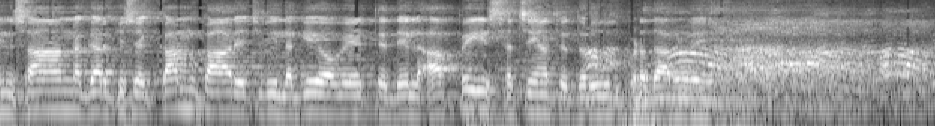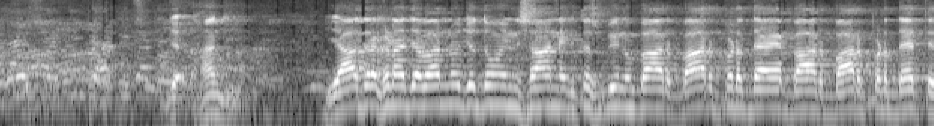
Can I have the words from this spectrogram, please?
انسان اگر کسے کم کار اچ بھی لگے ہوئے تے دل آپے ہی سچیاں تے درود پڑھدا رہے۔ ہاں جی۔ یاد رکھنا جوانو جدوں انسان ایک تسبیح نو بار بار پڑھدا ہے، بار بار پڑھدا ہے، تے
